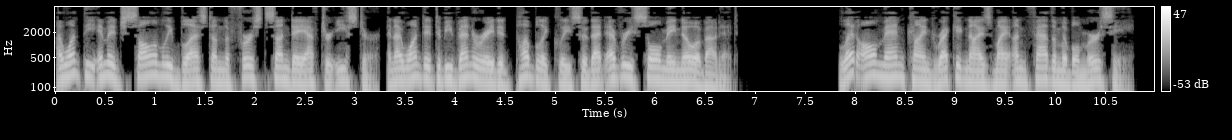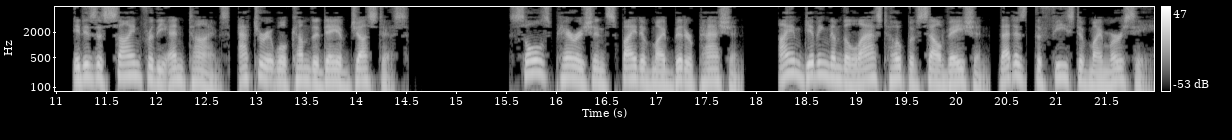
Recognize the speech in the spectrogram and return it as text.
I want the image solemnly blessed on the first Sunday after Easter, and I want it to be venerated publicly so that every soul may know about it. Let all mankind recognize my unfathomable mercy. It is a sign for the end times, after it will come the day of justice. Souls perish in spite of my bitter passion. I am giving them the last hope of salvation, that is, the feast of my mercy.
